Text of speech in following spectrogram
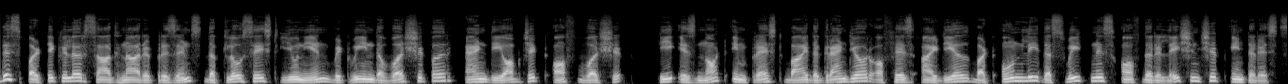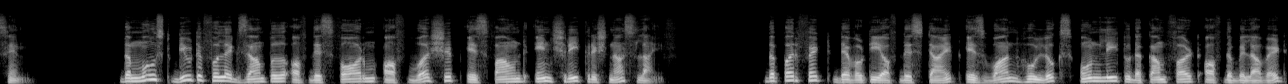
This particular sadhana represents the closest union between the worshipper and the object of worship. He is not impressed by the grandeur of his ideal but only the sweetness of the relationship interests him. The most beautiful example of this form of worship is found in Sri Krishna's life. The perfect devotee of this type is one who looks only to the comfort of the beloved,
